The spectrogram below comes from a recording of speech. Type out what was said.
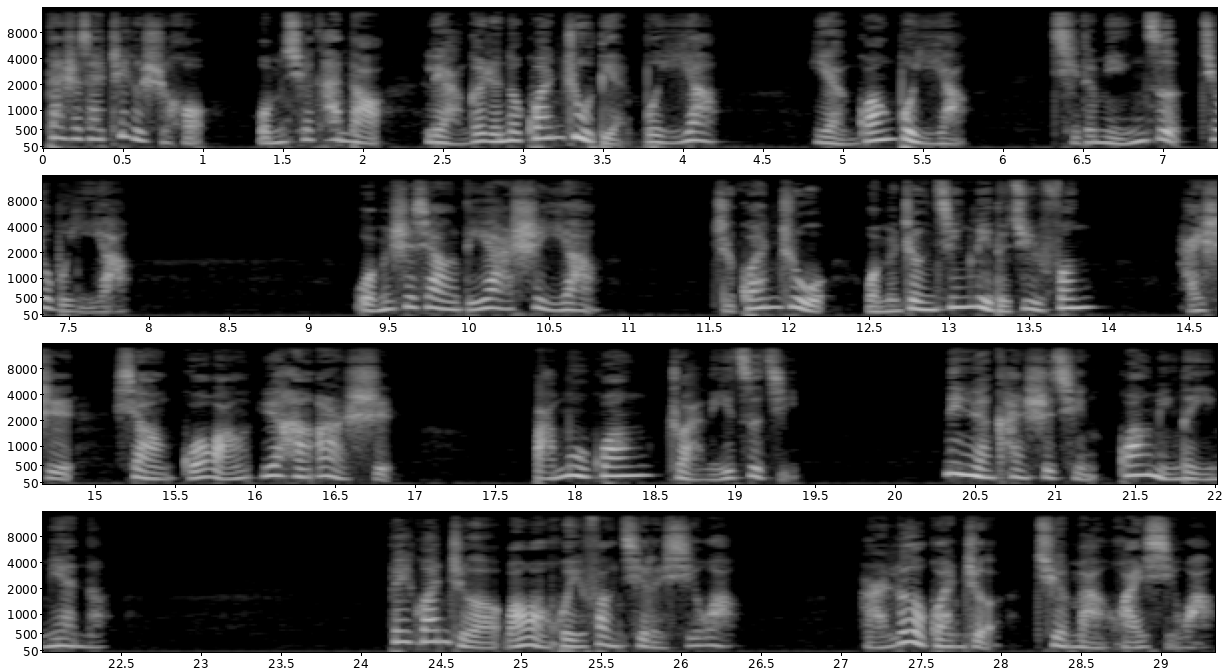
但是在这个时候，我们却看到两个人的关注点不一样。眼光不一样，起的名字就不一样。我们是像迪亚士一样，只关注我们正经历的飓风，还是像国王约翰二世，把目光转离自己，宁愿看事情光明的一面呢？悲观者往往会放弃了希望，而乐观者却满怀希望。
